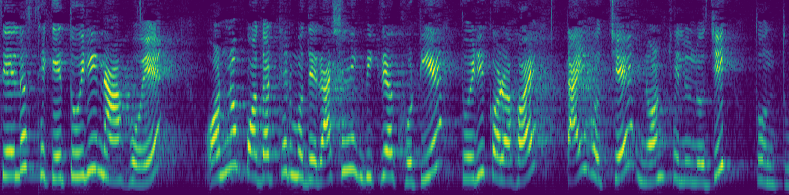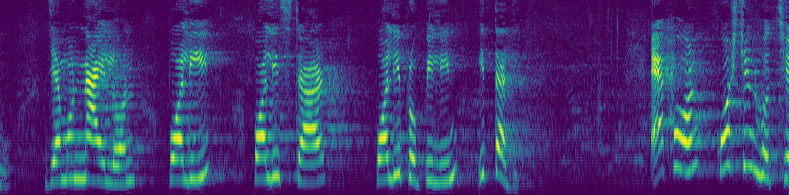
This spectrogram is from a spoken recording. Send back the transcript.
সেলস থেকে তৈরি না হয়ে অন্য পদার্থের মধ্যে রাসায়নিক বিক্রিয়া ঘটিয়ে তৈরি করা হয়, তাই হচ্ছে নন সেলুলোজিক তন্তু। যেমন নাইলন পলি, পলিস্টার, পলিপ্রোপিলিন ইত্যাদি। এখন কোশ্চেন হচ্ছে,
